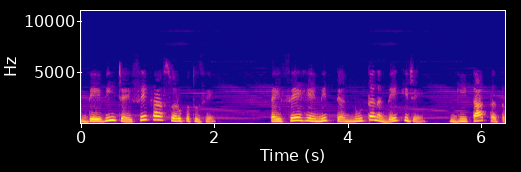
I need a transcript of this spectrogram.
देवी जैसे का स्वरूप तुझे? तैसे हे नित्य नूतन देखिजे गीता तत्व.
